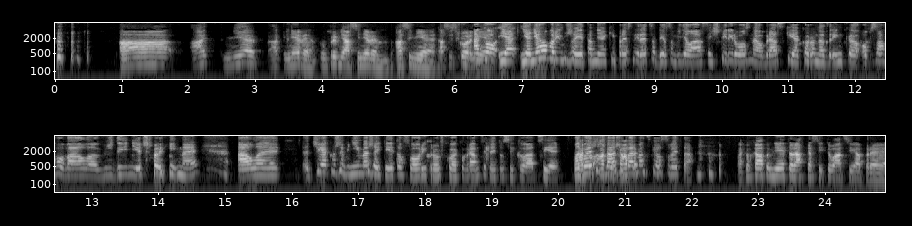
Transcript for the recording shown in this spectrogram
A, aj, nie, neviem, úprimne asi neviem, asi nie, asi skôr nie. Ako, ja, ja nehovorím, že je tam nejaký presný recept, ja som videla asi 4 rôzne obrázky a Corona Drink obsahoval vždy niečo iné, ale či akože vnímaš aj tieto fóry trošku ako v rámci tejto situácie? Lebo ako, je to z vášho barmanského sveta. Ako chápem, nie je to ľahká situácia pre,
